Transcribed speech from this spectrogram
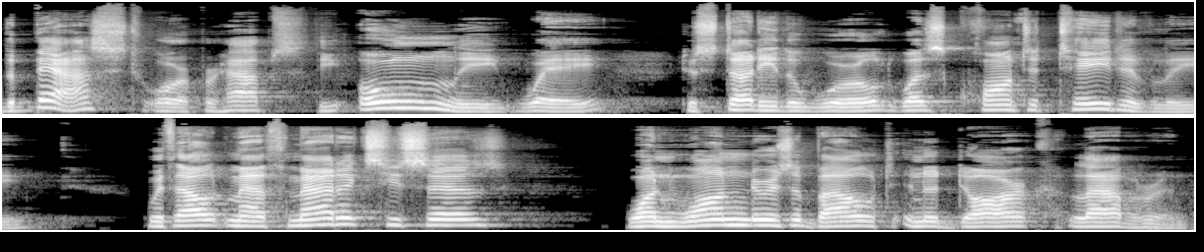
the best, or perhaps the only way to study the world was quantitatively. Without mathematics, he says, one wanders about in a dark labyrinth.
